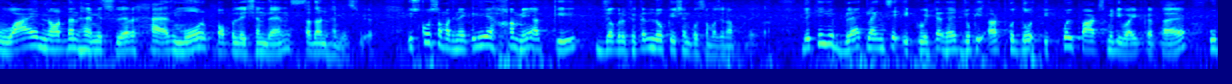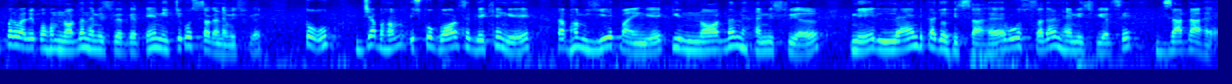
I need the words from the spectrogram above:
Why northern hemisphere has more population than southern hemisphere इसको समझने के लिए हमें अर्थ की जोग्राफिकल लोकेशन को समझना पड़ेगा। देखिए, ये ब्लैक लाइन से इक्वेटर है, जो कि अर्थ को दो इक्वल पार्ट्स में डिवाइड करता है। ऊपर वाले को हम नॉर्दर्न हेमिसफेयर कहते हैं, नीचे को सदर्न हेमिसफेयर तो जब हम इसको गौर से देखेंगे, तब हम ये पाएँगे कि नॉर्दर्न हेमिसफियर में लैंड का जो हिस्सा है, वो सदर्न हेमिसफियर से ज़्यादा है।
